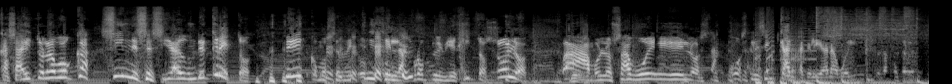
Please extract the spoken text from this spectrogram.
calladito la boca, sin necesidad de un decreto. ¿Ve cómo se restringen los propios viejitos solos? Vamos, los abuelos, esas cosas, les encanta que le digan abuelitos.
